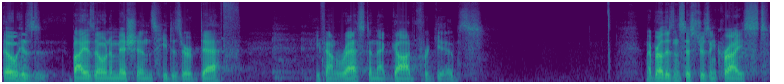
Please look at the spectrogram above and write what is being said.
Though his, by his own omissions he deserved death, he found rest in that God forgives. My brothers and sisters in Christ,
